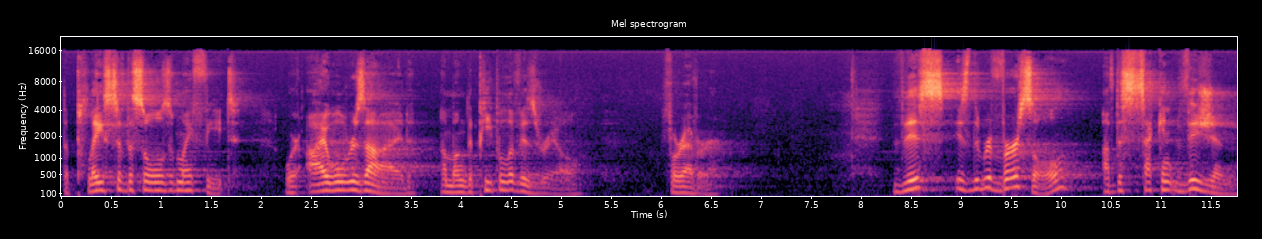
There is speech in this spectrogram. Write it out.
the place of the soles of my feet, where I will reside among the people of Israel forever. This is the reversal of the second vision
